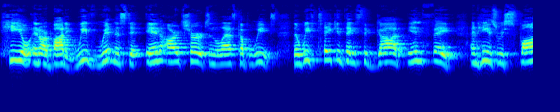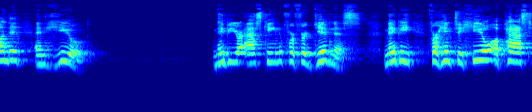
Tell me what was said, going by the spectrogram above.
heal in our body. We've witnessed it in our church in the last couple weeks, that we've taken things to God in faith, and He has responded and healed. Maybe you're asking for forgiveness. Maybe for Him to heal a past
